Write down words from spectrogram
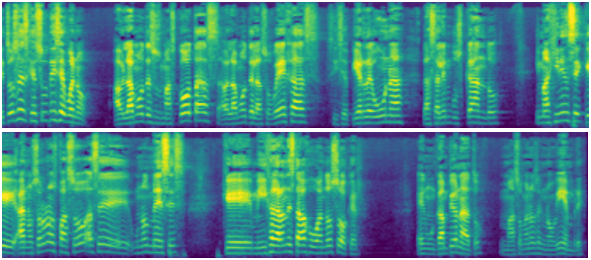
Entonces Jesús dice, bueno, hablamos de sus mascotas, hablamos de las ovejas, si se pierde una, la salen buscando. Imagínense que a nosotros nos pasó hace unos meses que mi hija grande estaba jugando soccer en un campeonato, más o menos en noviembre.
